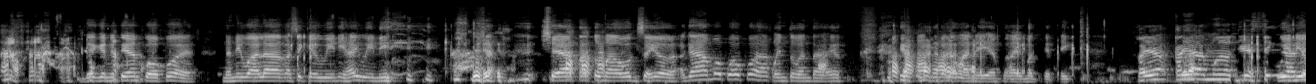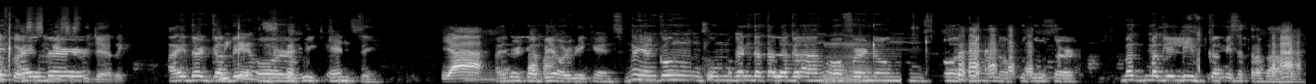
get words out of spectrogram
Hindi, ganito yan, Popo eh. Naniwala ka kasi kay Winnie. Hi, Winnie. siya, siya yata tumawag sa'yo. Agahan mo, Popo ha. Kwentuhan tayo. Malawa na yan pa kayo magte-take. Kaya kaya ang mga guesting Winnie, namin of course, is either Mrs. ni Jeric. either gabi Weekends. or weekends eh. Yeah. Either gabi or weekends. Ngayon kung kung maganda talaga ang Mm. offer nung, ng ano, producer, mag magli-leave kami sa trabaho.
